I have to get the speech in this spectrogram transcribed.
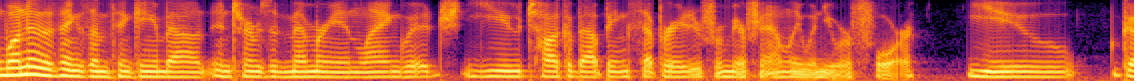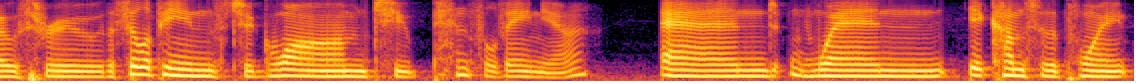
One of the things I'm thinking about in terms of memory and language, you talk about being separated from your family when you were four. You go through the Philippines to Guam to Pennsylvania. And when it comes to the point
